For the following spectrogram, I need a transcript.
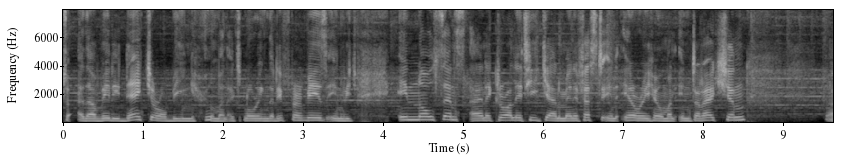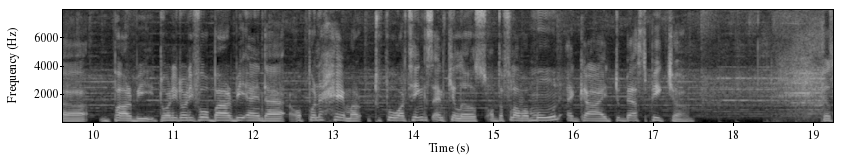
to the very nature of being human, exploring the different ways in which innocence and equality can manifest in every human interaction. Uh, Barbie 2024 Barbie and uh, Oppenheimer to Poor Things and Killers of the Flower Moon, a guide to Best Picture. Was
